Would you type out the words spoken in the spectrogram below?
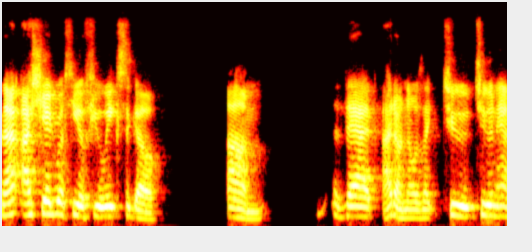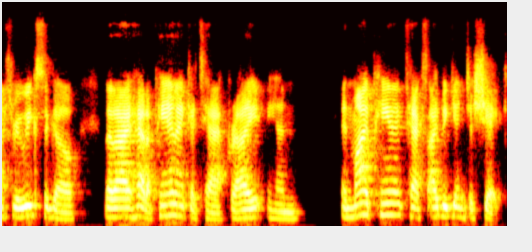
Now, I shared with you a few weeks ago um, that, I don't know, it was like two, two and a half, three weeks ago that I had a panic attack, right? And in my panic attacks, I begin to shake,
